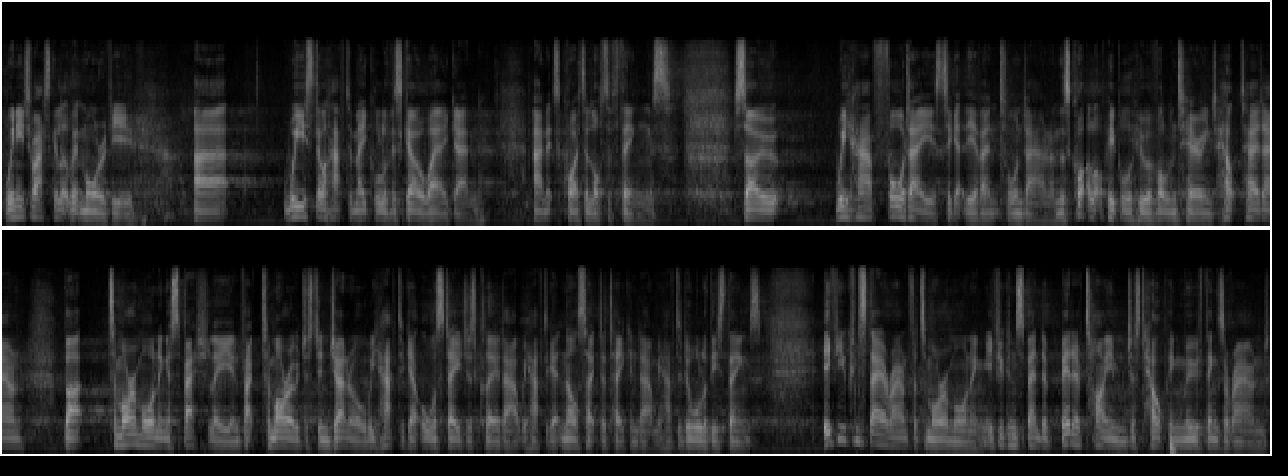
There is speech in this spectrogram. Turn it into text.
we need to ask a little bit more of you. Uh, we still have to make all of this go away again, and it's quite a lot of things. So we have four days to get the event torn down, and there's quite a lot of people who are volunteering to help tear down, but tomorrow morning especially, in fact tomorrow just in general, we have to get all the stages cleared out, we have to get null sector taken down, we have to do all of these things. If you can stay around for tomorrow morning, if you can spend a bit of time just helping move things around,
